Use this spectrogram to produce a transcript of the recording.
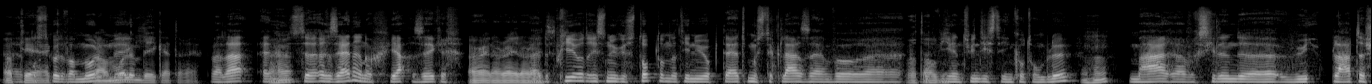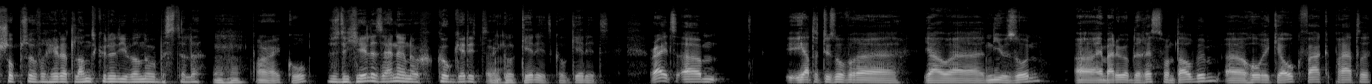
Eh, Oké. postcode van Ja, Molenbeek. Molenbeek, uiteraard. Voilà. En dus eh, er zijn er nog, ja, zeker. Alright, alright, Eh, alright. de pre-order is nu gestopt, omdat die nu op tijd moesten klaar zijn voor eh, de album. 24e in Coton Bleu. Mhm, Maar eh, verschillende platenshops over heel het land kunnen die wel nog bestellen. mhm. Alright, cool. Dus de gele zijn er nog. Go get it. Go get it, go get it. Right, ehm, je had het dus over jouw eh, nieuwe zoon. Eh, en bij u op de rest van het album eh, hoor ik jou ook vaak praten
